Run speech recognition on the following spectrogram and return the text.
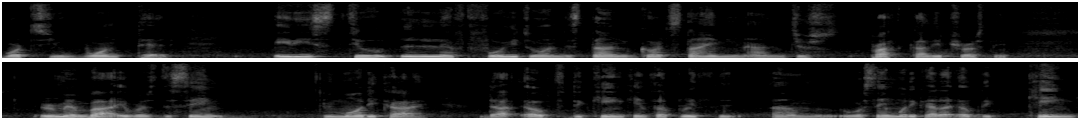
what you wanted. It is still left for you to understand God's timing and just practically trust Him. Remember, it was the same Mordecai that helped the king interpret the, um, it was same Mordecai that helped the king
